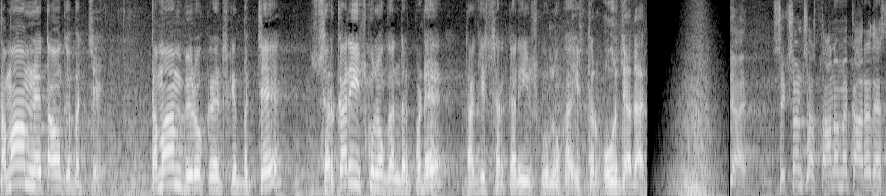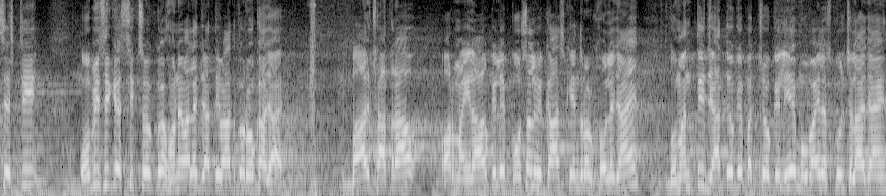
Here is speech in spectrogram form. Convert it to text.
तमाम नेताओं के बच्चे तमाम ब्यूरोक्रेट्स के बच्चे सरकारी स्कूलों के अंदर पढ़े ताकि सरकारी स्कूलों का स्तर और ज़्यादा जाए। शिक्षण संस्थानों में कार्यरत एस सी ओबीसी के शिक्षकों को होने वाले जातिवाद को रोका जाए। बाल छात्राओं और महिलाओं के लिए कौशल विकास केंद्र और खोले जाएँ। घुमंती जातियों के बच्चों के लिए मोबाइल स्कूल चलाए जाएँ।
